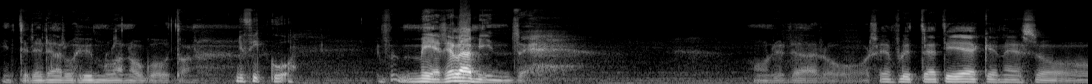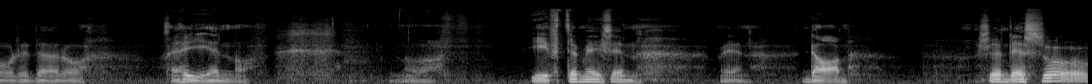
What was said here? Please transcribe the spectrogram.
inte det där att hymla något utan... Du fick gå? Mer eller mindre. Och det där och sen flyttade jag till Ekenäs och, och det där och här igen och, och gifte mig sen med en dam. Sen dess så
